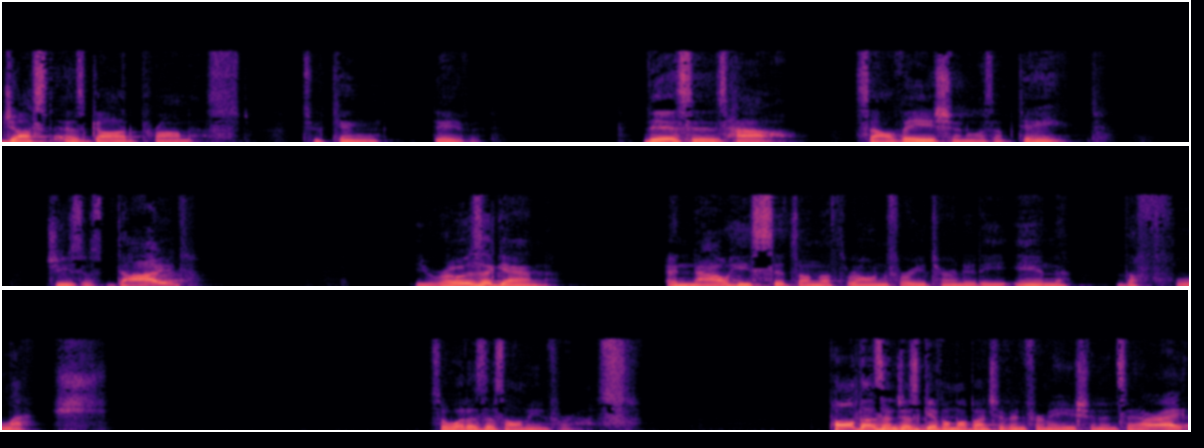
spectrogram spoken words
just as God promised to King David. This is how salvation was obtained. Jesus died, he rose again, and now he sits on the throne for eternity in the flesh. So, what does this all mean for us? Paul doesn't just give them a bunch of information and say, all right,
